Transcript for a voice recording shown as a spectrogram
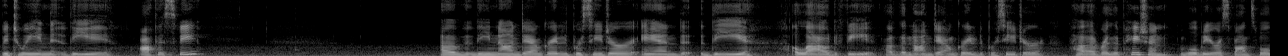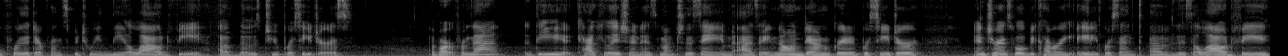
between the office fee of the non downgraded procedure and the allowed fee of the non downgraded procedure. However, the patient will be responsible for the difference between the allowed fee of those two procedures. Apart from that, the calculation is much the same as a non downgraded procedure. Insurance will be covering 80% of this allowed fee,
